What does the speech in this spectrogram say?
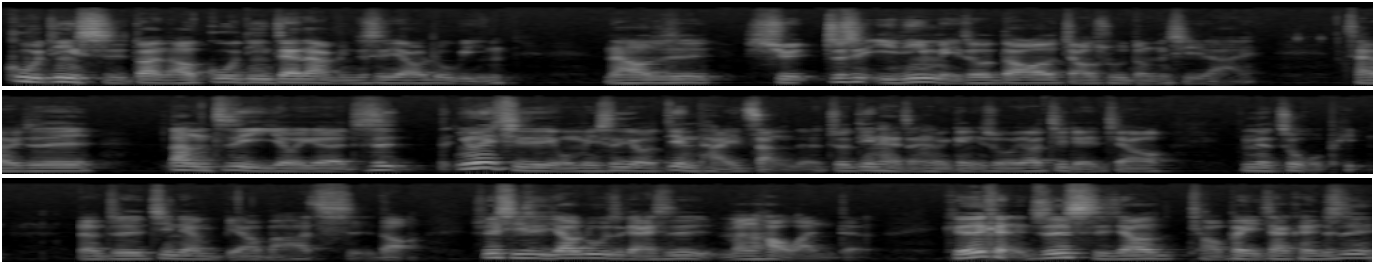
固定时段，然后固定在那边就是要录音，然后就是学，就是一定每周都要交出东西来，才会就是让自己有一个，就是因为其实我们也是有电台长的，就电台长会跟你说要记得交那个作品，然后就是尽量不要把它迟到。所以其实要录这个还是蛮好玩的，可是可能就是时间要调配一下，可能就是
